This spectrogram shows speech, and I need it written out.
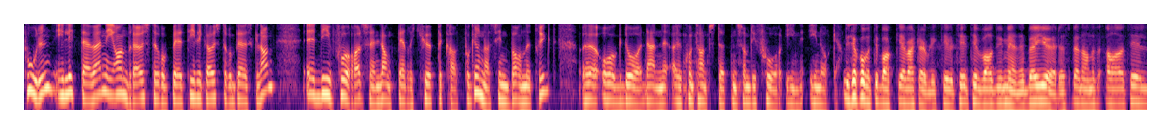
Polen, i Litauen, i andre østeuropeiske, tidligere østeuropeiske land, de får altså en langt bedre kjøpekraft pga. sin barnetrygd og da den kontantstøtten som de får i, i Norge. Vi skal komme tilbake hvert øyeblikk til, til, til hva du mener bør gjøres. Men til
